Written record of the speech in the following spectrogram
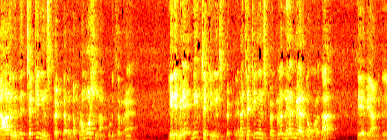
நாளையிலேருந்து செக்கிங் இன்ஸ்பெக்டர் அந்த ப்ரொமோஷன் நான் கொடுத்துட்றேன் இனிமே நீ செக்கிங் இன்ஸ்பெக்டர் ஏன்னா செக்கிங் இன்ஸ்பெக்டரில் நேர்மையாக இருக்கவங்கள தான் தேவையானது.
